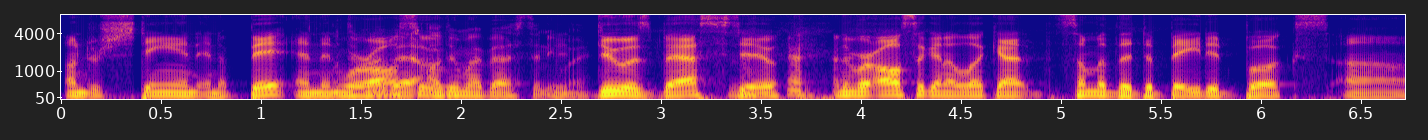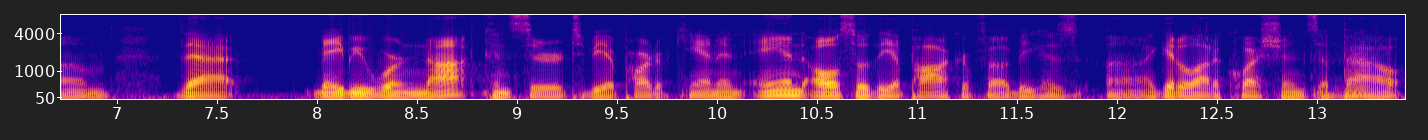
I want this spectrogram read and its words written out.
understand in a bit. And then I'll we're my be- also I'll do my best anyway. do his best to. and then we're also going to look at some of the debated books um, that maybe were not considered to be a part of canon, and also the Apocrypha, because uh, I get a lot of questions Mm-hmm. about.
